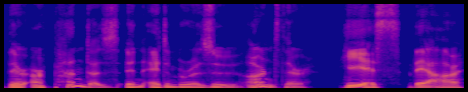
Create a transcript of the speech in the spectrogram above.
There are pandas in Edinburgh Zoo, aren't there? Yes, there are.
